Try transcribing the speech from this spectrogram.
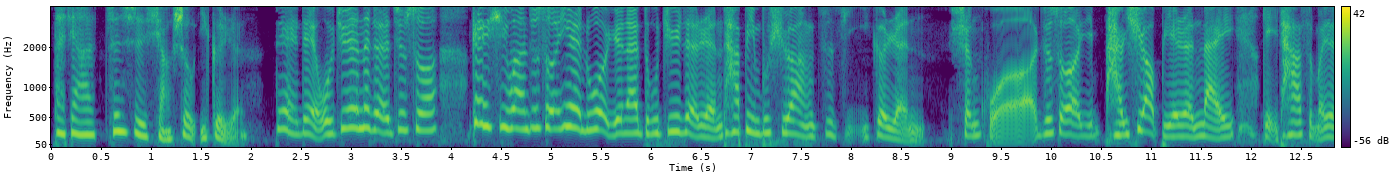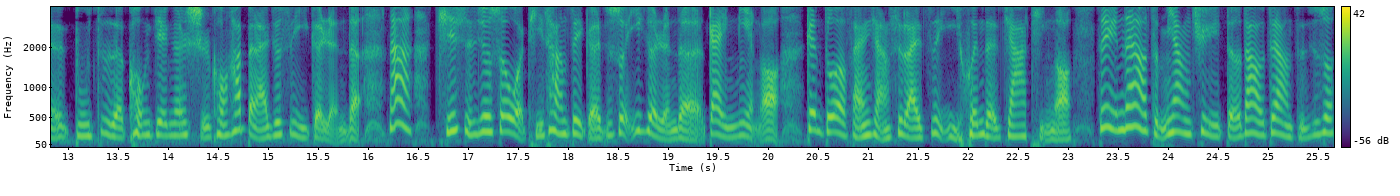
大家真是享受一个人。”对对，我觉得那个就是说，更希望就是说，因为如果原来独居的人，他并不希望自己一个人。生活就是说，还需要别人来给他什么独自的空间跟时空。他本来就是一个人的。那其实就是说我提倡这个，就是说一个人的概念哦，更多的反响是来自已婚的家庭哦。所以那要怎么样去得到这样子？就是说，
